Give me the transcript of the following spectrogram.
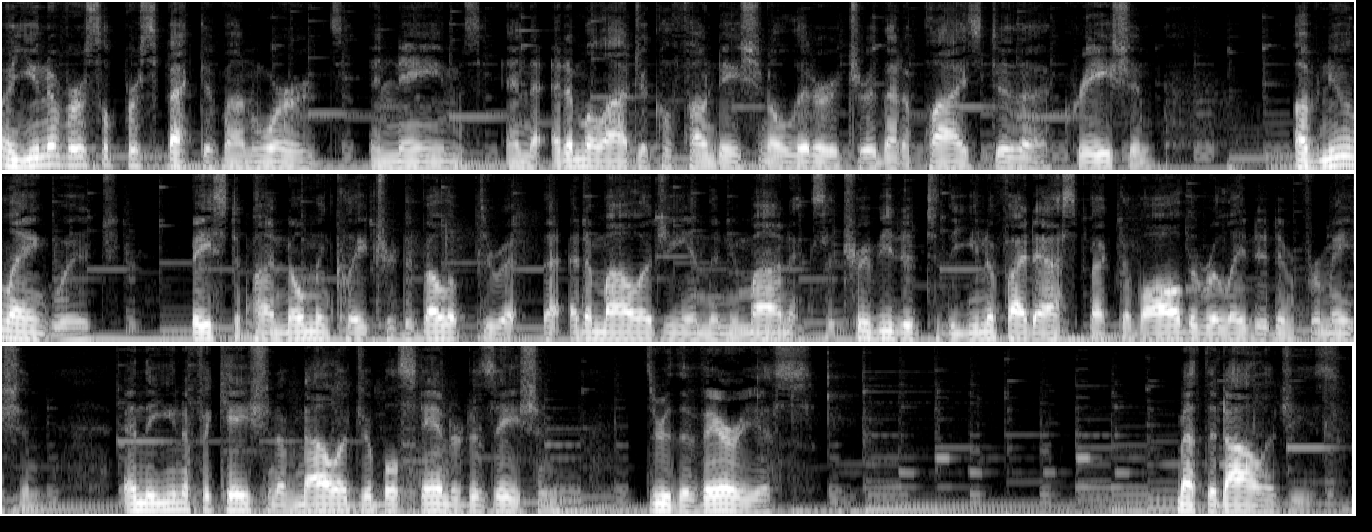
A universal perspective on words and names and the etymological foundational literature that applies to the creation of new language based upon nomenclature developed through the etymology and the mnemonics attributed to the unified aspect of all the related information and the unification of knowledgeable standardization through the various methodologies.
